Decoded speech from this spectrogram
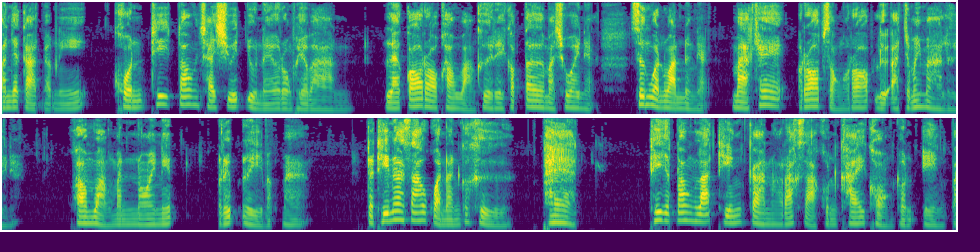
บรรยากาศแบบนี้ คนที่ต้องใช้ชีวิตอยู่ในโรงพยาบาล แล้วก็รอความหวังคือเฮลิคอปเตอร์มาช่วยเนี่ย ซึ่งวันวันๆหนึ่งเนี่ยมาแค่รอบสองรอบหรืออาจจะไม่มาเลยเนี่ย ความหวังมันน้อยนิดริบหรี่มากๆ แต่ที่น่าเศร้ากว่านั้นก็คือ แพทย์ที่จะต้องละทิ้งการรักษาคนไข้ของตนเองไป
